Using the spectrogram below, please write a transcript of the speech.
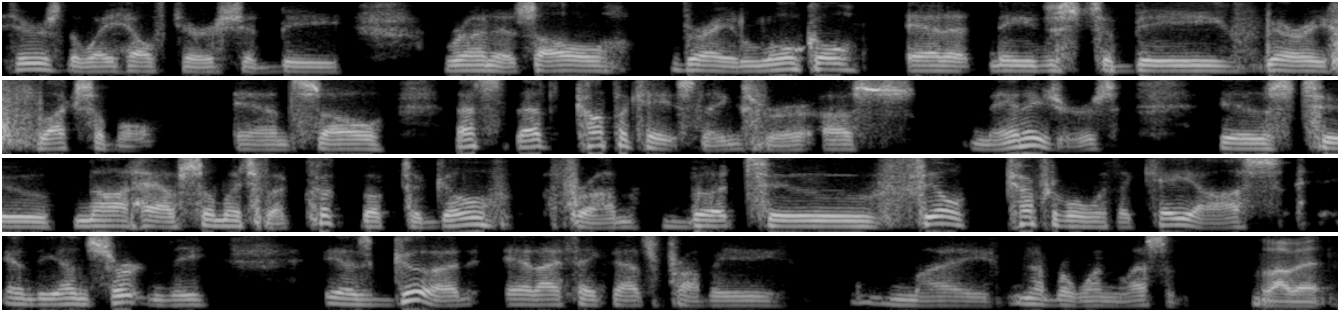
here's the way healthcare should be run. It's all very local and it needs to be very flexible. And so that's that complicates things for us managers is to not have so much of a cookbook to go from, but to feel comfortable with the chaos and the uncertainty is good. And I think that's probably my number one lesson. Love it.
